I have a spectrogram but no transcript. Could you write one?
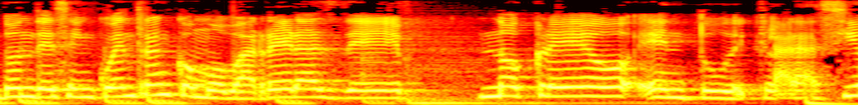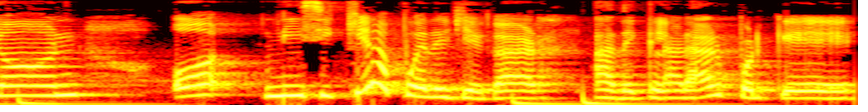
donde se encuentran como barreras de no creo en tu declaración o ni siquiera puede llegar a declarar porque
